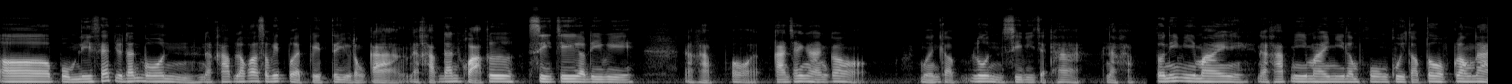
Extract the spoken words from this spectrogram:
เอ่อปุ่มรีเซ็ตอยู่ด้านบนนะครับ แล้วก็สวิตช์เปิดปิดจะอยู่ตรงกลางนะครับ ด้านขวาคือ 4G กับ DV นะครับก็การใช้งานก็เหมือนกับรุ่น CB75 นะครับ ตัวนี้มีไมค์นะครับ มีไมค์มีลำโพงคุยตอบโต้กับกล้องได้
